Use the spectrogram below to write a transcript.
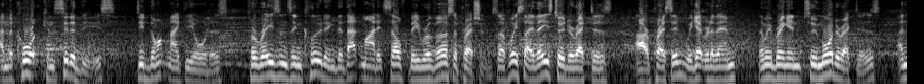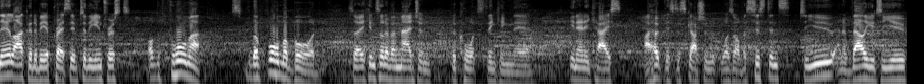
And the court considered this, did not make the orders for reasons including that that might itself be reverse oppression. So if we say these two directors are oppressive, we get rid of them, then we bring in two more directors, and they're likely to be oppressive to the interests of the former, the former board. So you can sort of imagine the court's thinking there. In any case, I hope this discussion was of assistance to you and of value to you,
